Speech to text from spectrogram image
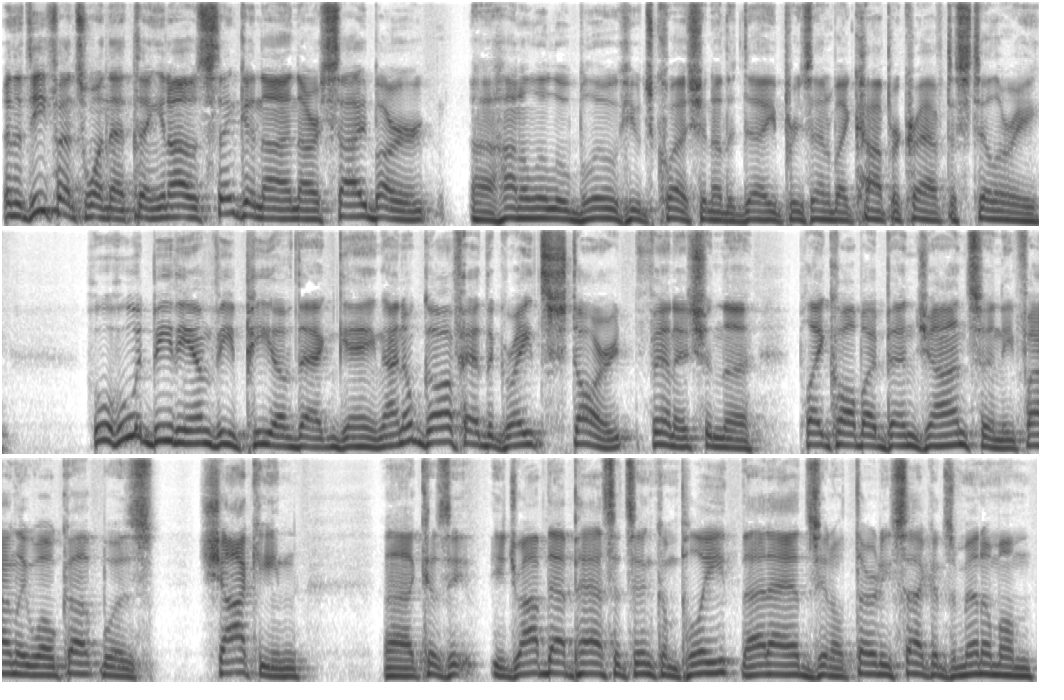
And the defense won that thing. You know, I was thinking on our sidebar uh, Honolulu Blue huge question of the day presented by Coppercraft Distillery who who would be the MVP of that game? I know Goff had the great start, finish, and the play call by Ben Johnson. He finally woke up was shocking because uh, he, he dropped that pass. It's incomplete. That adds you know 30 seconds minimum,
